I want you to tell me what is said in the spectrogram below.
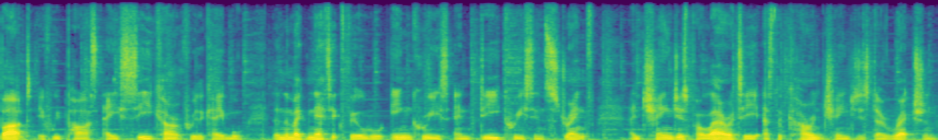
But if we pass AC current through the cable, then the magnetic field will increase and decrease in strength and changes polarity as the current changes direction.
